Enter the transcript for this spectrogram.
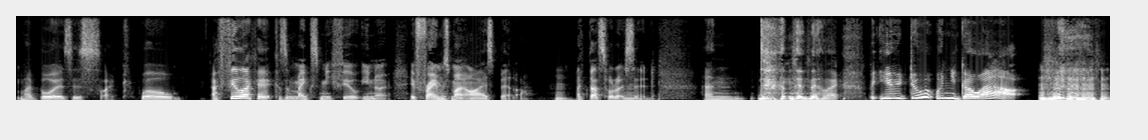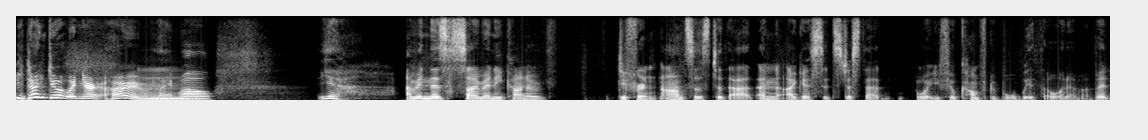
my boys is like, well, I feel like it because it makes me feel, you know, it frames my eyes better. Hmm. Like that's what I hmm. said. And then they're like, but you do it when you go out. you don't do it when you're at home. I'm Like, hmm. well, yeah. I mean, there's so many kind of different answers to that. And I guess it's just that what you feel comfortable with or whatever. But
